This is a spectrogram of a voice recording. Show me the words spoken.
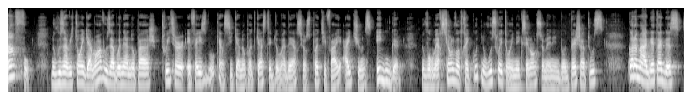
www.pêcheenirlande.info. Nous vous invitons également à vous abonner à nos pages Twitter et Facebook ainsi qu'à nos podcasts hebdomadaires sur Spotify, iTunes et Google. Nous vous remercions de votre écoute. Nous vous souhaitons une excellente semaine et une bonne pêche à tous. Agus,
